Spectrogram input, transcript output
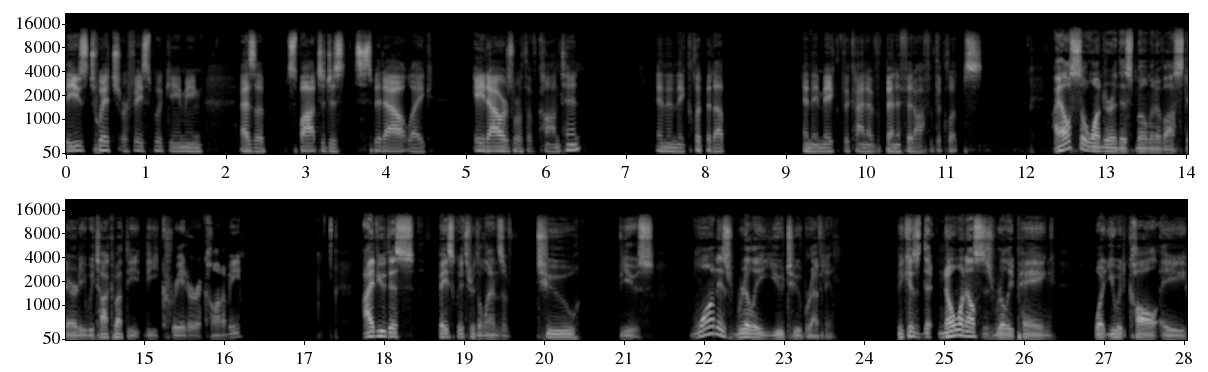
They use Twitch or Facebook gaming as a spot to just spit out like eight hours worth of content and then they clip it up and they make the kind of benefit off of the clips. i also wonder in this moment of austerity we talk about the the creator economy. I view this basically through the lens of two views. One is really youtube revenue because th- no one else is really paying what you would call a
